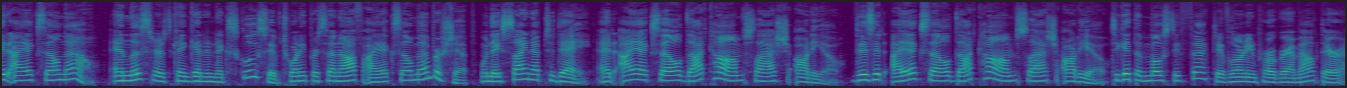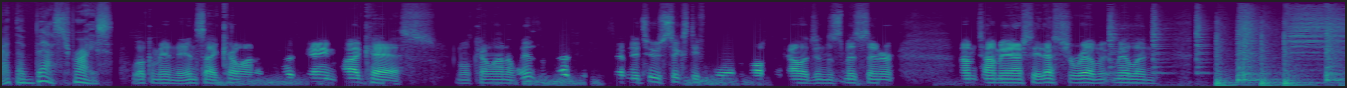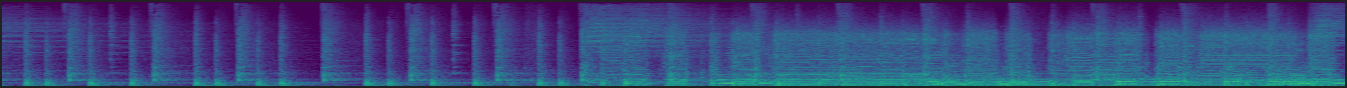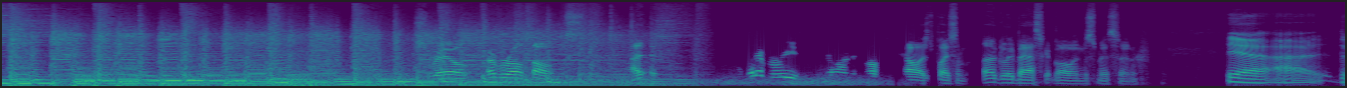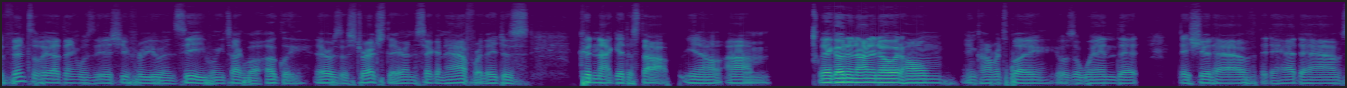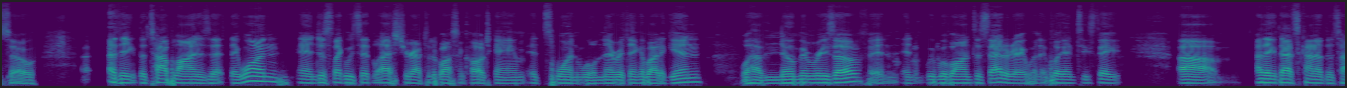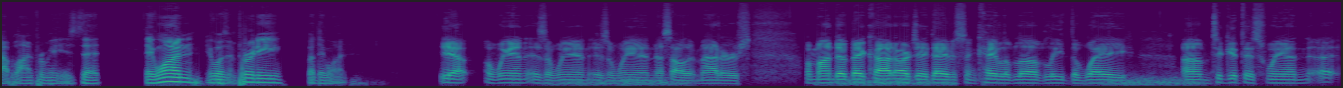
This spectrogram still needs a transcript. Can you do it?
Get IXL now. And listeners can get an exclusive 20% off IXL membership when they sign up today at IXL.com/audio. Visit IXL.com/audio to get the most effective learning program out there at the best price. Welcome in the Inside Carolina post game podcast. North Carolina wins the 72 64 Boston College in the Smith Center. I'm Tommy Ashley. That's Sherelle McMillan. Overall thoughts. I, whatever reason, Carolina Boston College play some ugly basketball in the Smith Center. Yeah, uh, defensively, I think was the issue for UNC when you talk about ugly. There was a stretch there in the second half where they just could not get a stop. You know, um, they go to nine and zero at home in conference play. It was a win that they should have, that they had to have. So, I think the top line is that they won, and just like we said last year after the Boston College game, it's one we'll never think about again. We'll have no memories of, and and we move on to Saturday when they play NC State. Um, I think that's kind of the top line for me is that they won. It wasn't pretty, but they won. Yeah, a win is a win is a win. That's all that matters. Armando Bacot, RJ Davis, and Caleb Love lead the way um, to get this win. Uh,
